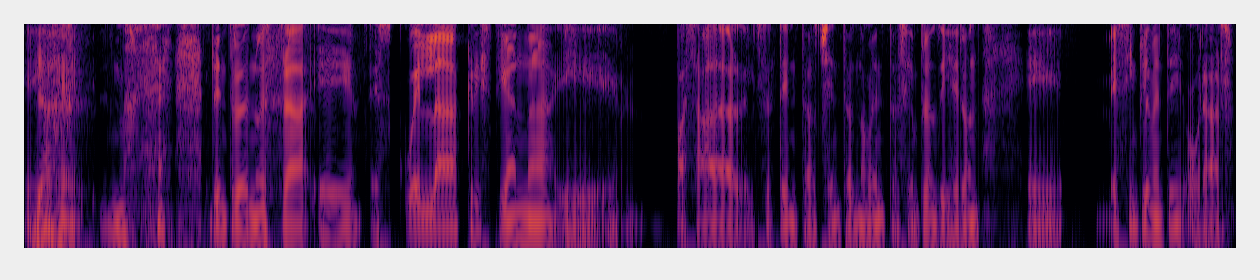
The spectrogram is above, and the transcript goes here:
Eh, dentro de nuestra eh, escuela cristiana eh, pasada del 70, 80, 90, siempre nos dijeron, es simplemente orar,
